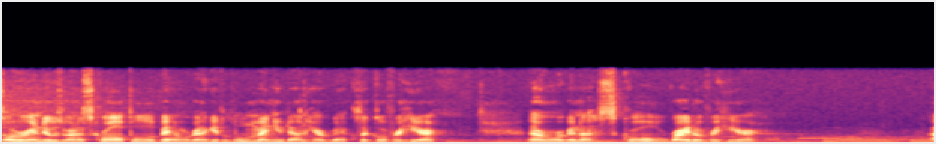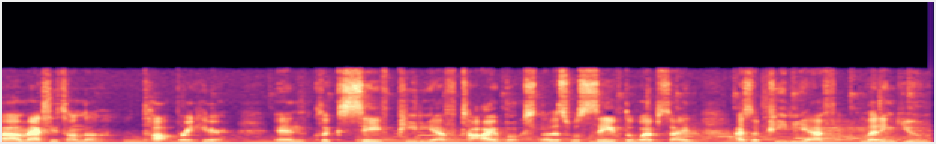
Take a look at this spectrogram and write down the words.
So all we're going to do is we're going to scroll up a little bit and we're going to get a little menu down here. We're going to click over here. And we're going to scroll right over here. Um, actually, it's on the top right here and click Save PDF to iBooks. Now this will save the website as a PDF, letting you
